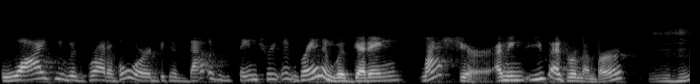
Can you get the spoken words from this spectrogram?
why he was brought aboard because that was the same treatment Brandon was getting last year. I mean, you guys remember. Mm-hmm.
